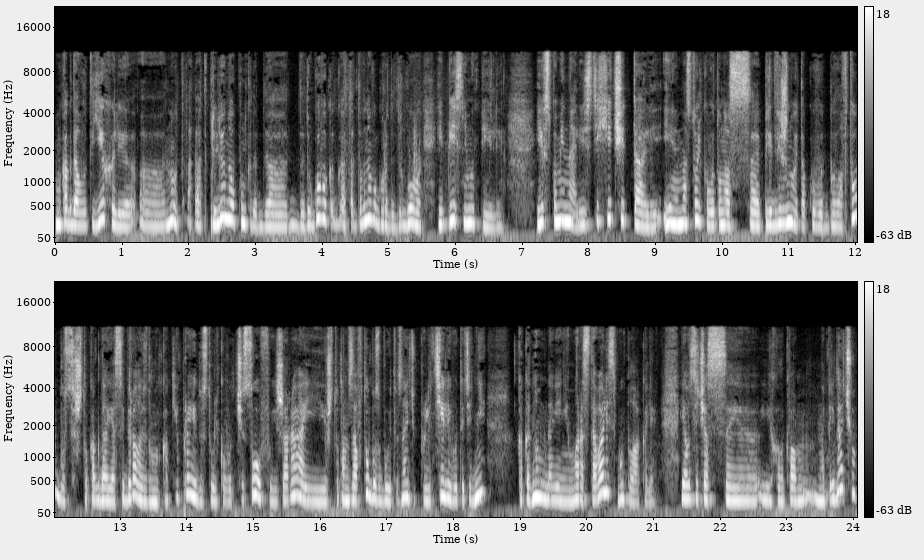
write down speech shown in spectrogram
Мы когда вот ехали а, ну, от, от определенного пункта до, до другого, от одного города до другого, и песни мы пели, и вспоминали, и стихи читали, и настолько вот у нас передвижной такой вот был автобус, что когда я собиралась, думаю, как я проеду столько вот часов, и жара, и что там за автобус будет, вы знаете, пролетели вот эти дни, как одно мгновение. Мы расставались, мы плакали. Я вот сейчас э, ехала к вам на передачу,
